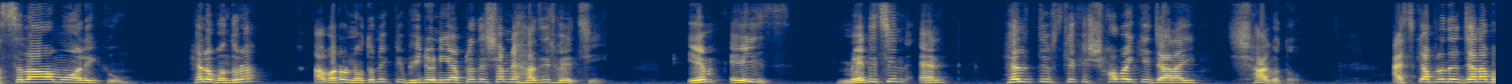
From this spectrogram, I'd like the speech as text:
আসসালামু আলাইকুম। হ্যালো বন্ধুরা, আবারও নতুন একটি ভিডিও নিয়ে আপনাদের সামনে হাজির হয়েছি। M H medicine and health tips থেকে সবাইকে জানাই স্বাগত। আজকে আপনাদের জানাব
